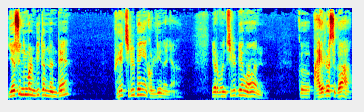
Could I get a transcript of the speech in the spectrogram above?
예수님을 믿었는데 왜 질병에 걸리느냐? 여러분 질병은 그 바이러스가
